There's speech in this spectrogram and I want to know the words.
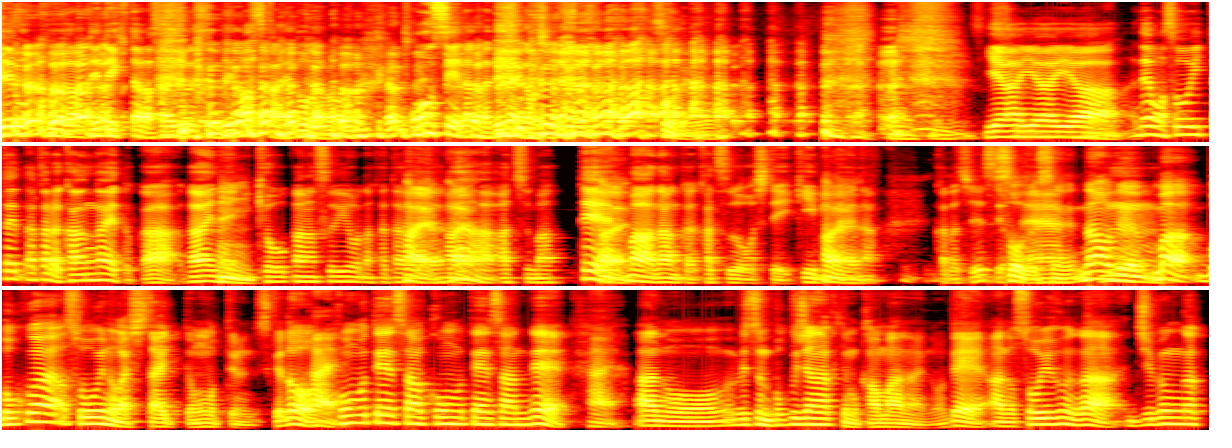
テロップが出てきたら最高です。出ますかね？どうだろう？音声だから出ないかもしれない。そうだよね。いやいやいや、でもそういった、だから考えとか概念に共感するような方々が集まって、はいまあなんか活動していき、みたいな形ですよね。そうですね。なので、うんまあ、僕はそういうのがしたいって思ってるんですけど、はい工務店さんは工務店さんで、はい。あの、別に僕じゃなくても構わないので、あの、そういうふうな自分が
